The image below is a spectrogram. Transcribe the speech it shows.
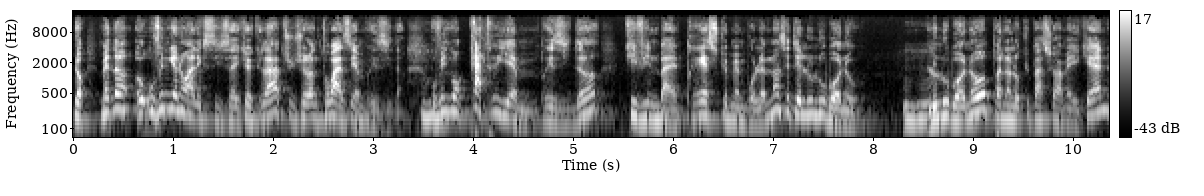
Donc maintenant, euh, ou vient gagner Alexis, c'est-à-dire que là, tu je donne troisième président. Ou vient quatrième président qui vient ben, presque même problème, non, c'était Loulou Bono. Loulou Bono, pendant l'occupation américaine,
